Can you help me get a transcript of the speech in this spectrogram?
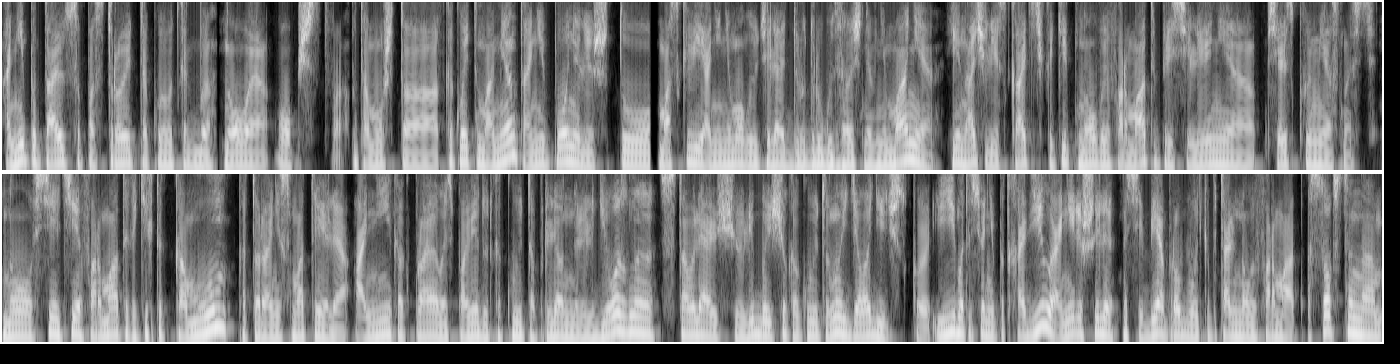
они пытаются, по построить такое вот как бы новое общество. Потому что в какой-то момент они поняли, что в Москве они не могут уделять друг другу достаточно внимания и начали искать какие-то новые форматы переселения в сельскую местность. Но все те форматы каких-то коммун, которые они смотрели, они, как правило, исповедуют какую-то определенную религиозную составляющую, либо еще какую-то, ну, идеологическую. И им это все не подходило, они решили на себе опробовать капитально новый формат. Собственно,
